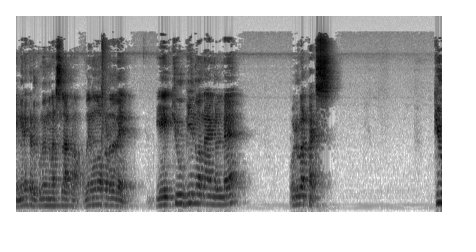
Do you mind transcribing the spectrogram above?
എങ്ങനെ എടുക്കണം എന്ന് മനസ്സിലാക്കണം അത് നിങ്ങൾ നോക്കേണ്ടത് എ ക്യു ബി എന്ന് പറഞ്ഞ ആംഗിളിന്റെ ഒരു വെട്ടക്സ് ക്യൂ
